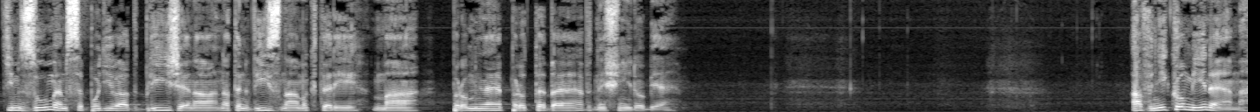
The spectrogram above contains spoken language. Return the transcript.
tím zoomem se podívat blíže na, na ten význam, který má pro mě, pro tebe v dnešní době. A v nikom jiném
